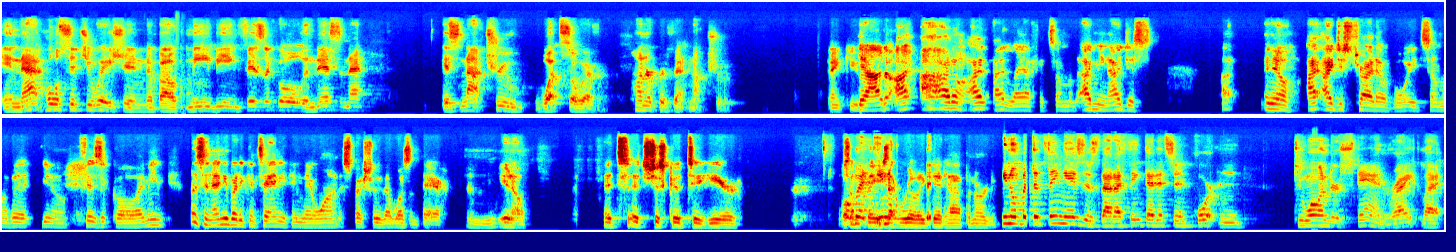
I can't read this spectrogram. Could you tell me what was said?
in that whole situation about me being physical and this and that, it's not true whatsoever. Hundred percent not true. Thank you. Yeah, I, I, I don't. I, I laugh at some of. The, I mean, I just, I, you know, I, I just try to avoid some of it. You know, physical. I mean, listen, anybody can say anything they want, especially that wasn't there, and you know, it's it's just good to hear well, some but, things you know, that really did happen or you know but the thing is is that i think that it's important to understand right? Like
